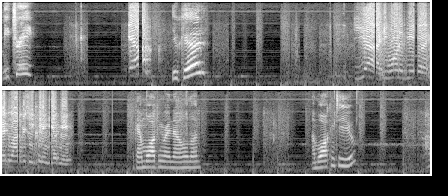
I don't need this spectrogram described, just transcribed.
Mitri? Yeah? You could? Yeah, he wanted me and I hid longer so he couldn't get me. Okay, I'm walking right now. Hold on. I'm walking to you.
